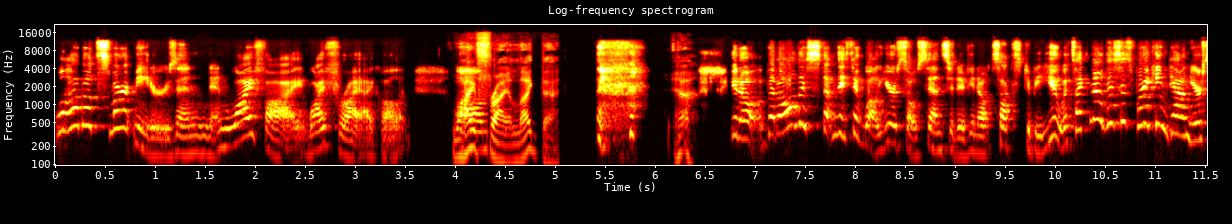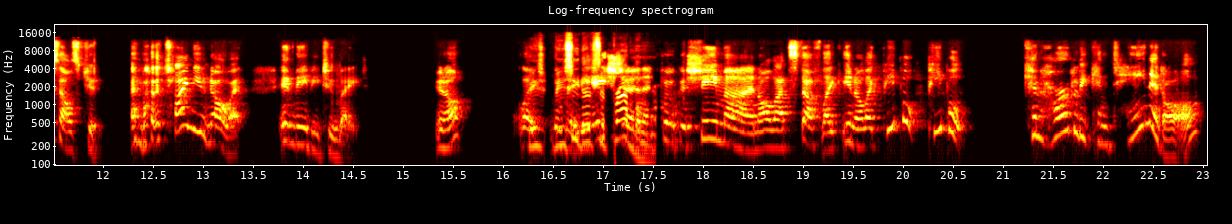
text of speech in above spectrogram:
Well, how about smart meters and and Wi-Fi? Wi-Fi, I call it. Wi-Fi, um, I like that. Yeah. You know, but all this stuff, they say, well, you're so sensitive, you know, it sucks to be you. It's like, no, this is breaking down your cells too. And by the time you know it, it may be too late. You know? Like you see, that's the problem. And Fukushima and all that stuff. Like, you know, like people, people can hardly contain it all.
